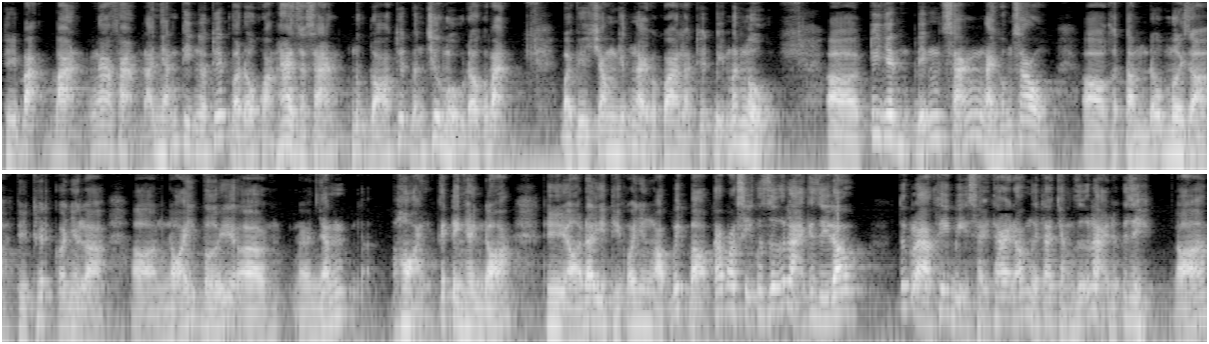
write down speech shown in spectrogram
Thì bạn bạn Nga Phạm đã nhắn tin cho Thuyết vào đâu khoảng 2 giờ sáng lúc đó Thuyết vẫn chưa ngủ đâu các bạn. Bởi vì trong những ngày vừa qua là Thuyết bị mất ngủ. À, tuy nhiên đến sáng ngày hôm sau uh, tầm đâu 10 giờ thì Thuyết coi như là uh, nói với uh, nhắn hỏi cái tình hình đó. Thì ở đây thì coi như Ngọc Bích bảo các bác sĩ có giữ lại cái gì đâu? Tức là khi bị sảy thai đó người ta chẳng giữ lại được cái gì. Đó.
